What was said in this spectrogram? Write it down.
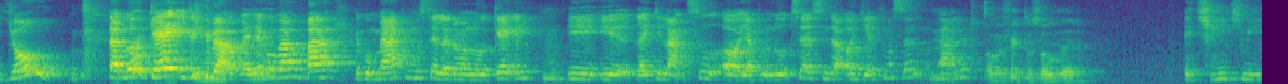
jo, der er noget galt i hvert fald. Jeg kunne, bare, bare, jeg kunne mærke på mig selv, at der var noget galt mm. i, i rigtig lang tid, og jeg blev nødt til at, sådan der, at hjælpe mig selv, mm. ærligt. og hvad fik du så ud af det? It changed me.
